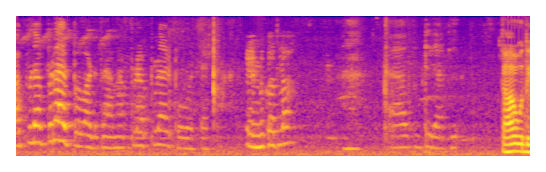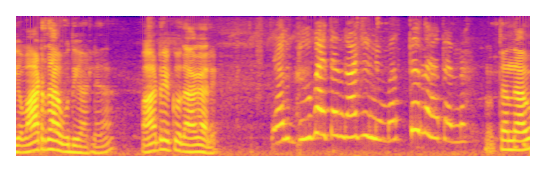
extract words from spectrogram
అప్పుడప్పుడు అయిపోబడతాను అప్పుడప్పుడు అయిపోబడతాను ఎందుకు అట్లా కాబట్టి తాగుద్దిగా వాటర్ తాగుద్ది కావట్లేదా? వాటర్ ఎక్కువ తాగాలి. నాకు డూబ్ అవుతాను కాదు నేను మొత్తం తాగుతాను మొత్తం తాగు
